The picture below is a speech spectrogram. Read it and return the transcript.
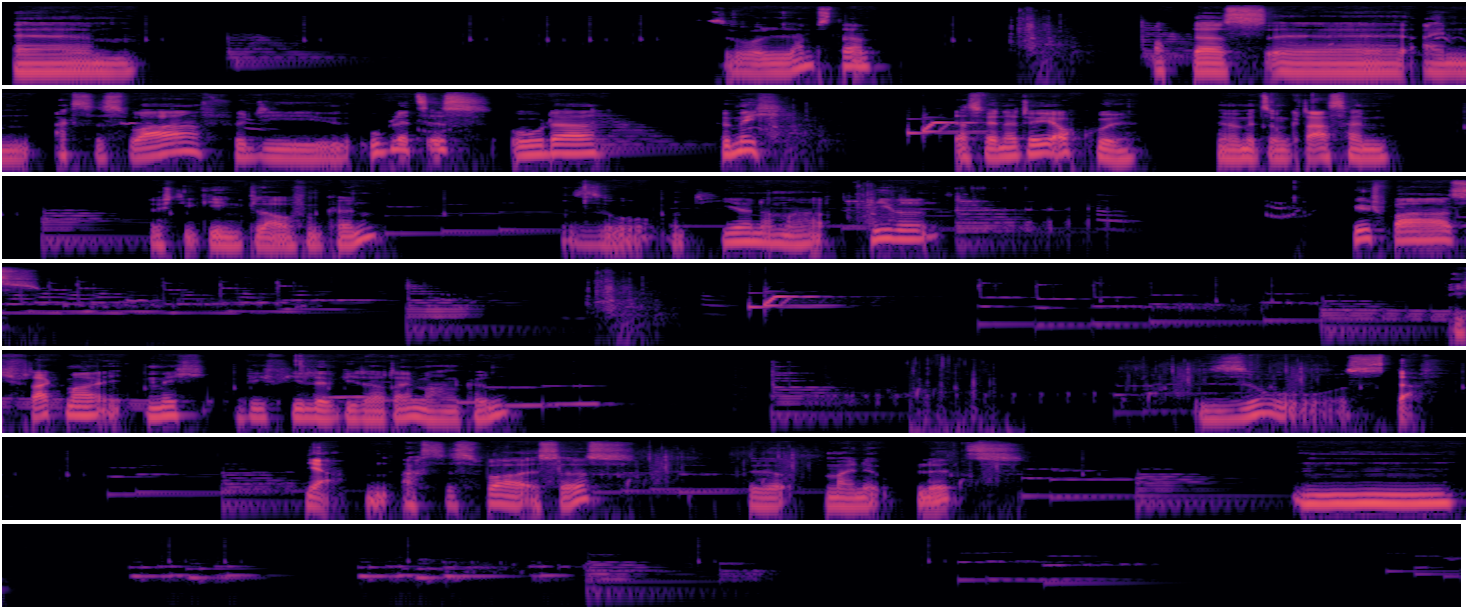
ähm, so Lamster, ob das äh, ein Accessoire für die Ublets ist oder für mich. Das wäre natürlich auch cool. Wenn wir mit so einem Grashalm durch die Gegend laufen können. So, und hier nochmal Zwiebel. Viel Spaß! Ich frag mal mich, wie viele wir da reinmachen können. So, Stuff. Ja, ein Accessoire ist es. Für meine Blitz. Hm.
